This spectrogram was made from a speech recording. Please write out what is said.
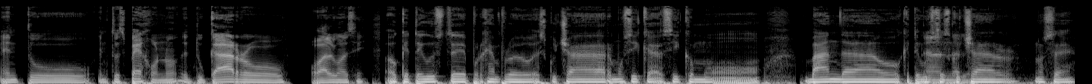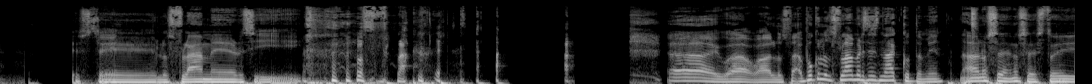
en tu, en tu espejo, ¿no? De tu carro o algo así. O que te guste, por ejemplo, escuchar música así como banda o que te guste Ándale. escuchar, no sé, este, los Flamers y los Flamers. Ay, wow, wow. Los, ¿A poco los Flamers es naco también? Ah, no sé, no sé, estoy...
